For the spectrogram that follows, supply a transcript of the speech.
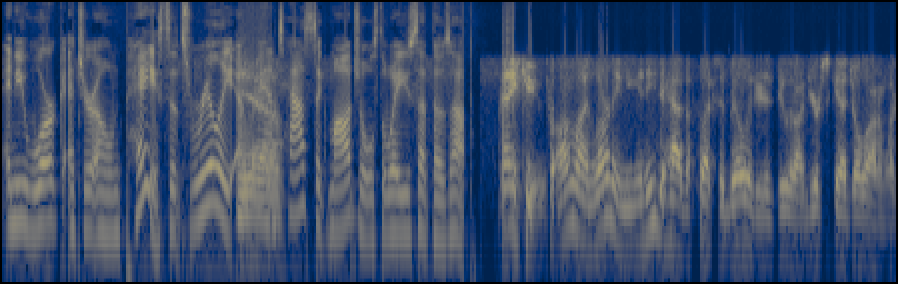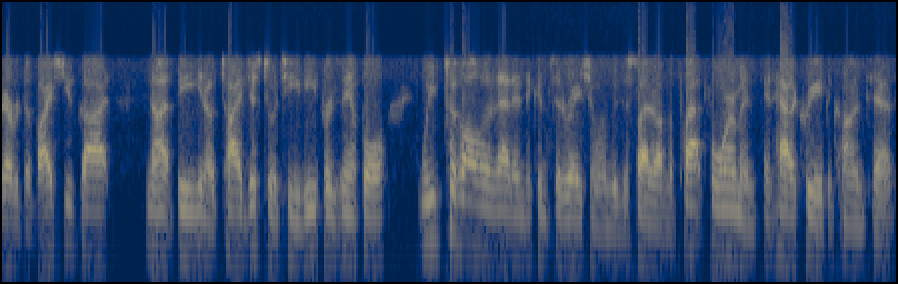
and you work at your own pace. It's really a Yeah. fantastic modules the way you set those up. Thank you. For online learning, you need to have the flexibility to do it on your schedule, on whatever device you've got, not be, you know, tied just to a TV, for example. We took all of that into consideration when we decided on the platform and, and how to create the content.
